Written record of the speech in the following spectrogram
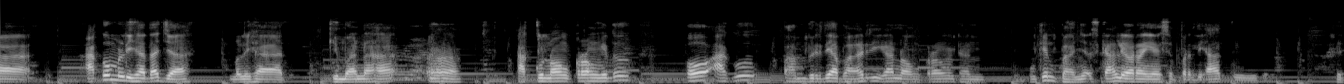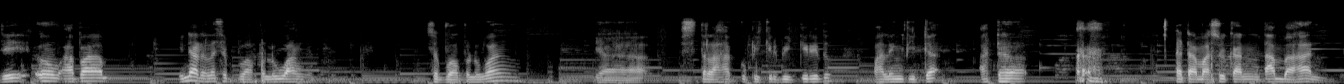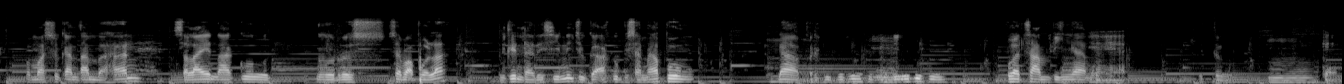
aku melihat aja melihat gimana eh, aku nongkrong itu oh aku hampir tiap hari kan nongkrong dan mungkin banyak sekali orang yang seperti aku gitu. jadi oh apa ini adalah sebuah peluang sebuah peluang ya setelah aku pikir-pikir itu paling tidak ada ada masukan tambahan pemasukan tambahan selain aku ngurus sepak bola mungkin dari sini juga aku bisa nabung. Nah berpikirnya seperti itu sih buat sampingan. Iya, iya. gitu. Hmm, Oke,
